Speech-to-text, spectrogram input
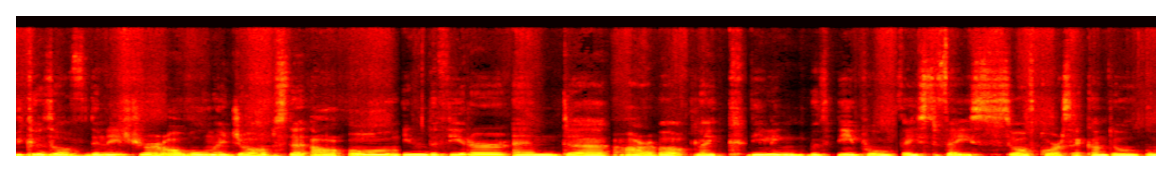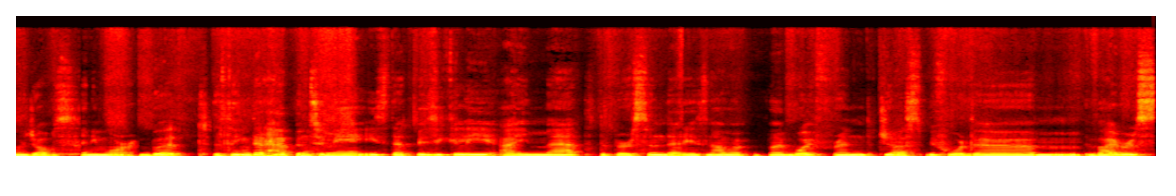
because of the nature of all my jobs that are all in the theater and uh, are about like dealing with people face to face. So, of course, I can't do all my jobs anymore. But the thing that happened to me is that basically I met the person that is now my, my boyfriend just before the um, virus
